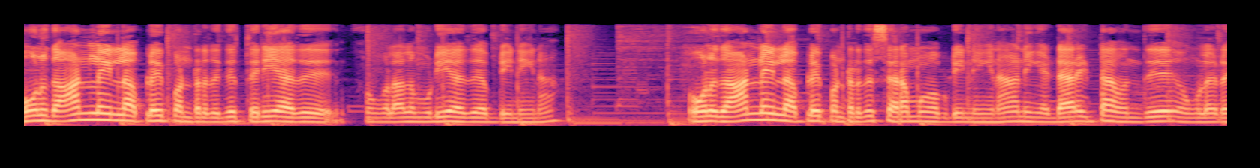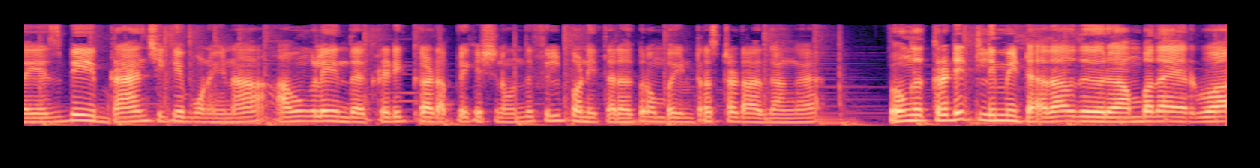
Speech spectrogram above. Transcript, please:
உங்களுக்கு ஆன்லைனில் அப்ளை பண்ணுறதுக்கு தெரியாது. உங்களால் முடியாது அப்படின்னீங்கன்னா உங்களுக்கு ஆன்லைனில் அப்ளை பண்ணுறது சிரமம் அப்படின்னீங்கன்னா நீங்கள் டேரெக்டாக வந்து உங்களோட எஸ்பிஐ பிரான்ச்சுக்கே போனீங்கன்னா அவங்களே இந்த கிரெடிட் கார்டு அப்ளிகேஷனை வந்து ஃபில் பண்ணி தரதுக்கு ரொம்ப இன்ட்ரெஸ்டடாக இருக்காங்க. உங்கள் கிரெடிட் லிமிட் அதாவது ஒரு ஐம்பதாயிரம் ரூபா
